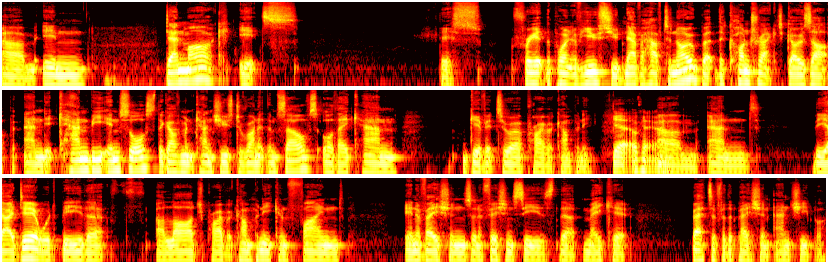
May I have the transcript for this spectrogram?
Um, in Denmark, it's this free at the point of use. You'd never have to know, but the contract goes up and it can be insourced. The government can choose to run it themselves, or they can give it to a private company. Yeah. Okay. yeah. Um, and the idea would be that a large private company can find innovations and efficiencies that make it better for the patient and cheaper.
